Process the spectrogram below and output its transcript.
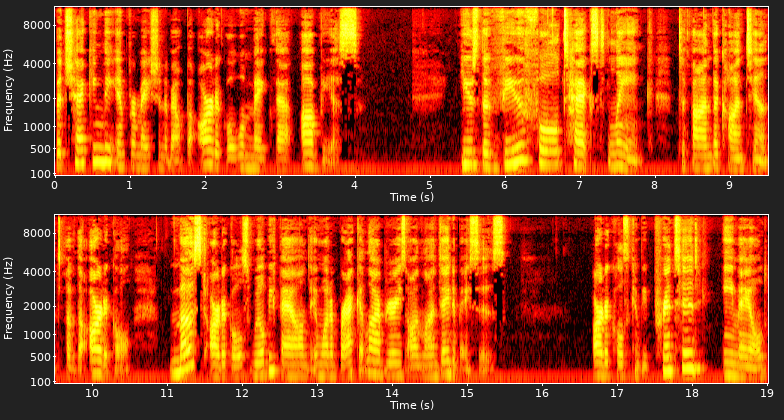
but checking the information about the article will make that obvious. Use the View Full Text link to find the content of the article. Most articles will be found in one of Brackett Library's online databases. Articles can be printed, emailed,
